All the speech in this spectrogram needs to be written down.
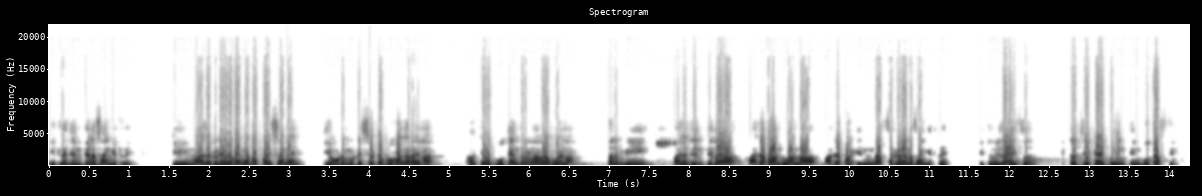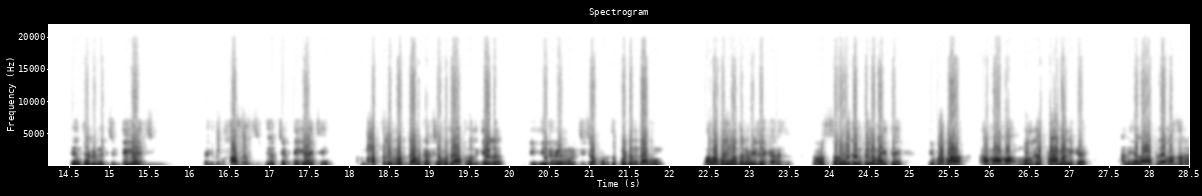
इथल्या जनतेला सांगितले की माझ्याकडे एवढा मोठा पैसा नाही की एवढे मोठे सेटअप उभा करायला किंवा बूथ यंत्रणा राबवायला. तर मी माझ्या जनतेला माझ्या बांधवांना माझ्या भगिनींना सगळ्यांना सांगितलंय की तुम्ही जायचं तिथं जे काही दोन तीन बूथ असतील त्यांच्याकडनं चिठ्ठी घ्यायची. असंच चिठ्ठी घ्यायची. मात्र मतदान कक्षामध्ये आतमध्ये गेलं की हिरवी मिरचीच्या पुढचं बटन दाबून मला बहुमताने विजय करायचं. तेव्हा सर्व जनतेला माहिती आहे की बाबा हा मुलगा प्रामाणिक आहे. आणि ह्याला आपल्याला जर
